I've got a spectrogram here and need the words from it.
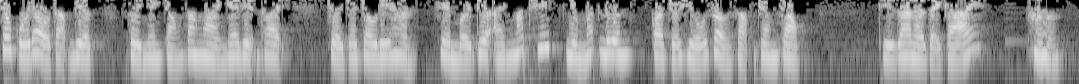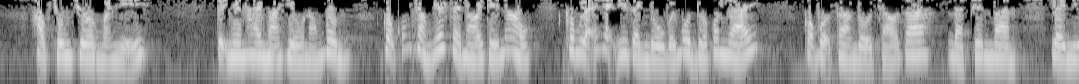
Châu cúi đầu tạm biệt, rồi nhanh chóng ra ngoài nghe điện thoại. Chờ cho Châu đi hẳn, Hiền mới tia ánh mắt hít như mắt lươn qua chỗ Hiếu dở giọng chăm chọc. Thì ra là dạy cái. Học trung trường mà nhỉ? Tự nhiên hai má Hiếu nóng bừng, cậu cũng chẳng biết phải nói thế nào, không lẽ lại đi giành đồ với một đứa con gái. Cậu vội vàng đổ cháo ra, đặt trên bàn, lấy ní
